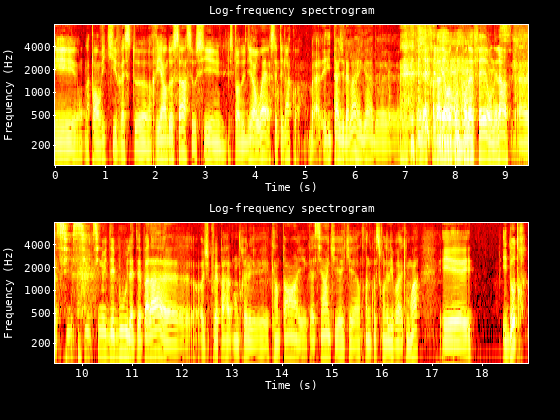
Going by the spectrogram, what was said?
et on n'a pas envie qu'il reste rien de ça c'est aussi une histoire de dire ouais c'était là quoi Bah, L'héritage, il est là, regarde. euh. Et à travers les rencontres qu'on a fait, on est là. Euh, si, si, si Nuit debout, il n'était pas là, euh, je ne pouvais pas rencontrer les Quentin et Cassien qui, qui est en train de construire le livre avec moi. Et, et d'autres,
